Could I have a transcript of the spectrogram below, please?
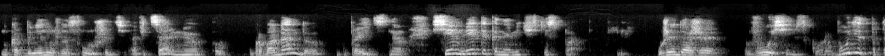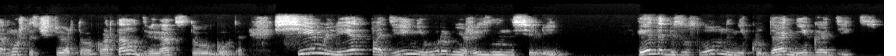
ну, как бы не нужно слушать официальную пропаганду правительственную, 7 лет экономический спад. Уже даже 8 скоро будет, потому что с четвертого квартала 2012 года. 7 лет падения уровня жизни населения. Это, безусловно, никуда не годится.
